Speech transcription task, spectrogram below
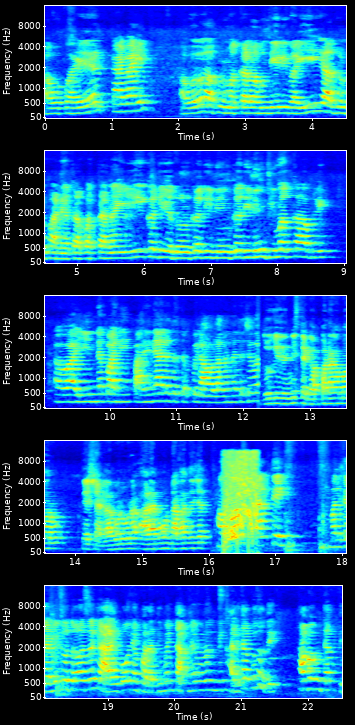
अहो पायल काय बाई? अहो आपण मका लावून दिली बाई. अजून पाण्याचा पत्ता नाही. कधी येतो कधी नेईन कधी नेईन ती मक्का आपली. अहो, पाणी. पाणी नाही आलं तर टप्पे लावावं लागेल ना त्याच्यावर. दोघी जणी त्या गप्पा नका मारू. त्या शाळा बरोबर आळ्या पाहून टाका त्याच्यात. हो टाकते. मला काय मी होतं असं की आळे पाहून या पराती मध्ये टाकणे म्हणून मी खाली टाकत होते. हा बघ मी टाकते.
